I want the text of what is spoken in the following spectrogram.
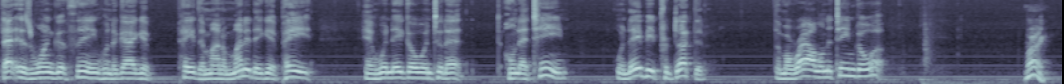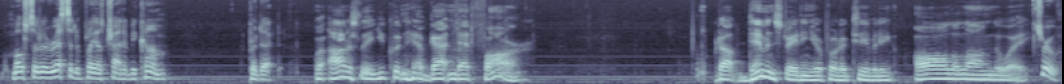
That is one good thing when the guy get paid the amount of money they get paid, and when they go into that on that team, when they be productive, the morale on the team go up. right. Most of the rest of the players try to become productive. Well, obviously, you couldn't have gotten that far without demonstrating your productivity all along the way. True,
